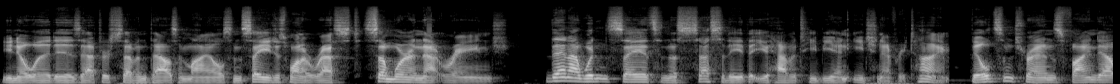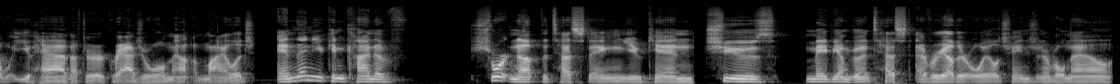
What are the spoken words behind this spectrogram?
you know what it is after 7,000 miles, and say you just want to rest somewhere in that range. Then I wouldn't say it's a necessity that you have a TBN each and every time. Build some trends, find out what you have after a gradual amount of mileage, and then you can kind of shorten up the testing. You can choose maybe I'm going to test every other oil change interval now.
